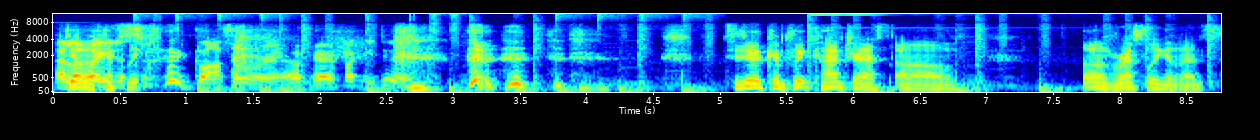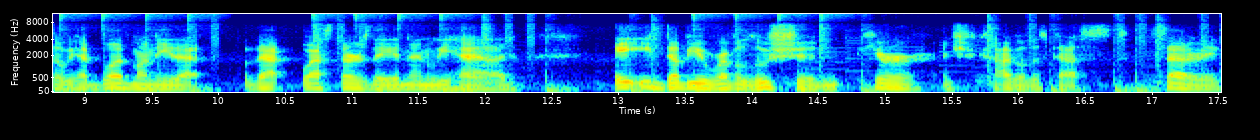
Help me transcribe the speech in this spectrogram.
I do love how a you just gloss over it okay fuck you do to do a complete contrast of of wrestling events. So we had Blood Money that that last Thursday, and then we had AEW Revolution here in Chicago this past Saturday.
